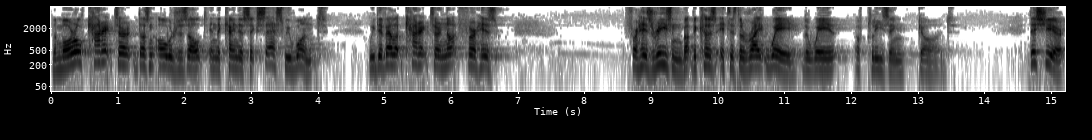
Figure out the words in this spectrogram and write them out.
The moral character doesn't always result in the kind of success we want. We develop character not for his for his reason, but because it is the right way, the way of pleasing God. This year,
